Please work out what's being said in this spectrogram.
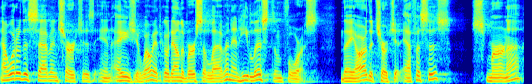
Now, what are the seven churches in Asia? Well, we have to go down to verse 11, and he lists them for us. They are the church at Ephesus, Smyrna,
